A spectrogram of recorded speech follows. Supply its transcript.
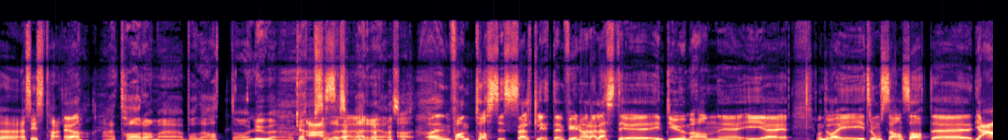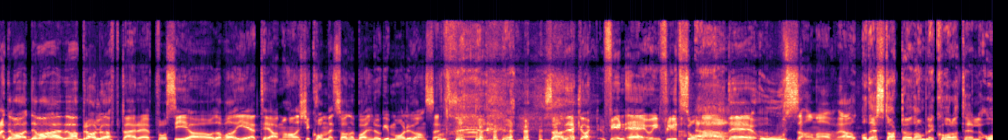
eh, assist her. Ja. Jeg tar av meg både hatt og lue og caps, og det som verre er, altså. Ja, en fantastisk selvtillit, den fyren har. Jeg leste intervjuet intervju med han i, om det var i, i Tromsø. Han sa at ja, det var, det var, det var bra løp der på sida, og da var det gi til han, men han har ikke kommet, så hadde ballen ligget i mål uansett. så det er klart, fyren er jo i flytsone, Ja. og det oser han av. Ja. Og det starta da han ble kåra til årets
